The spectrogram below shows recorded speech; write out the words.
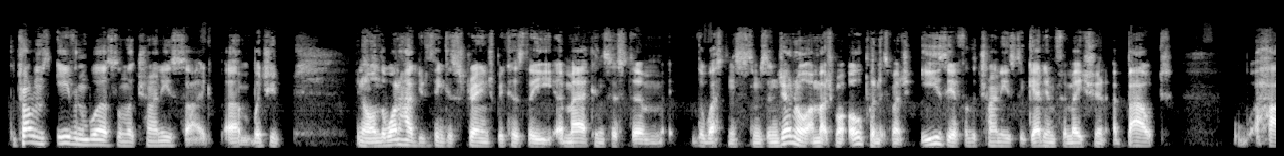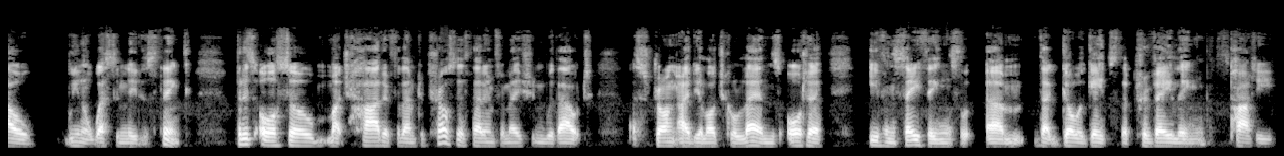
The problem's even worse on the Chinese side, um, which you, you know, on the one hand, you'd think is strange because the American system, the Western systems in general, are much more open. It's much easier for the Chinese to get information about how you know Western leaders think, but it's also much harder for them to process that information without a strong ideological lens, or to even say things um, that go against the prevailing party,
